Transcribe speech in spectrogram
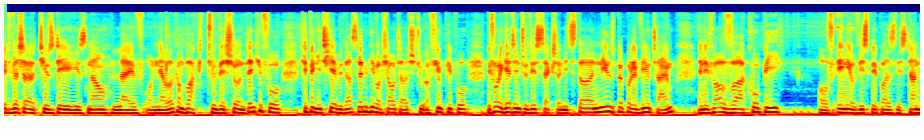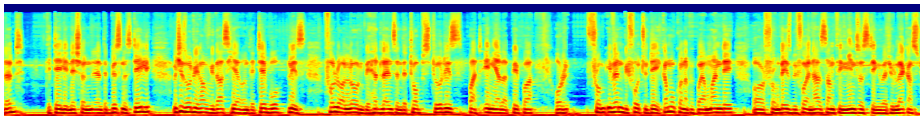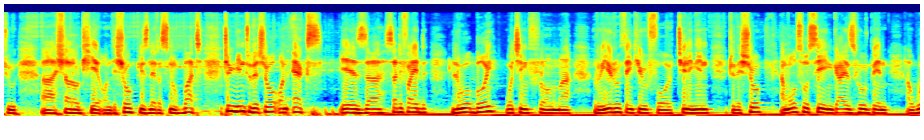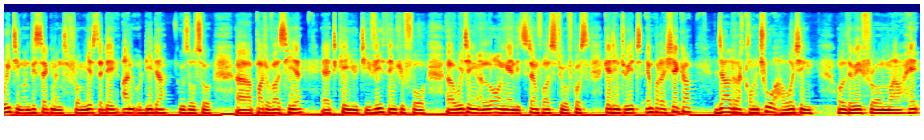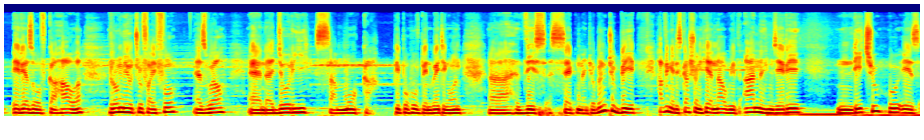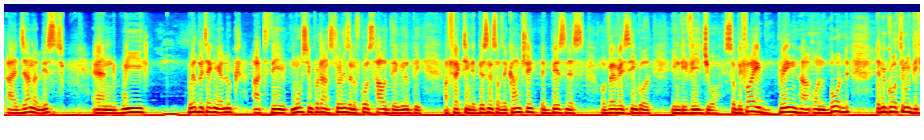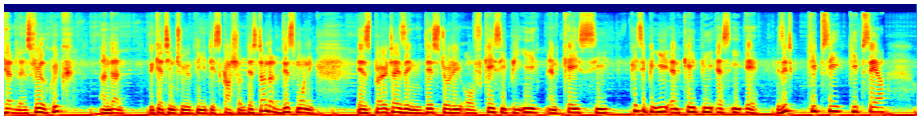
right, Biashara Tuesday is now live on air. Welcome back to the show and thank you for keeping it here with us. Let me give a shout out to a few people before we get into this section. It's the newspaper review time, and if you have a copy of any of these papers, the Standard, the Daily Nation, and the Business Daily, which is what we have with us here on the table, please follow along the headlines and the top stories, but any other paper or from even before today. Uko na paper ya Monday or from days before and has something interesting that you'd like us to uh, shout out here on the show, please let us know. But tuning into the show on X, is uh, certified Luo boy watching from uh, Ruiru. Thank you for tuning in to the show. I'm also seeing guys who've been uh, waiting on this segment from yesterday. Ann Odida, who's also uh, part of us here at KUTV. Thank you for uh, waiting along, and it's time for us to, of course, get into it. Emperor Sheka, Jalra Kontua, watching all the way from uh, areas of Kahawa, Romeo 254 as well, and uh, Jori Samoka people who've been waiting on uh, this segment. We're going to be having a discussion here now with Anne Njeri Nduchu, who is a journalist, and we will be taking a look at the most important stories and, of course, how they will be affecting the business of the country, the business of every single individual. So before I bring her on board, let me go through the headlines real quick, and then get into the discussion. The standard this morning is prioritizing this story of KCPE and KC, KCPE and KPSEA. Is it KIPSI, KIPSEA,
